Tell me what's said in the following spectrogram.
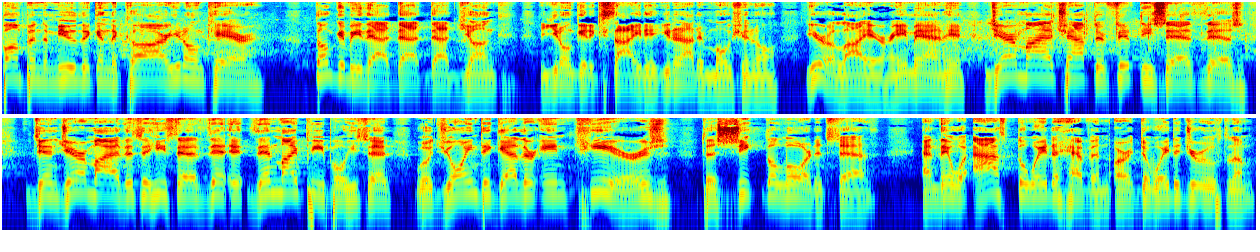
bumping the music in the car. You don't care. Don't give me that that that junk. You don't get excited. You're not emotional. You're a liar. Amen. Jeremiah chapter 50 says this. Then Jeremiah, this is, he says, then, then my people, he said, will join together in tears to seek the Lord, it says. and they will ask the way to heaven or the way to Jerusalem,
